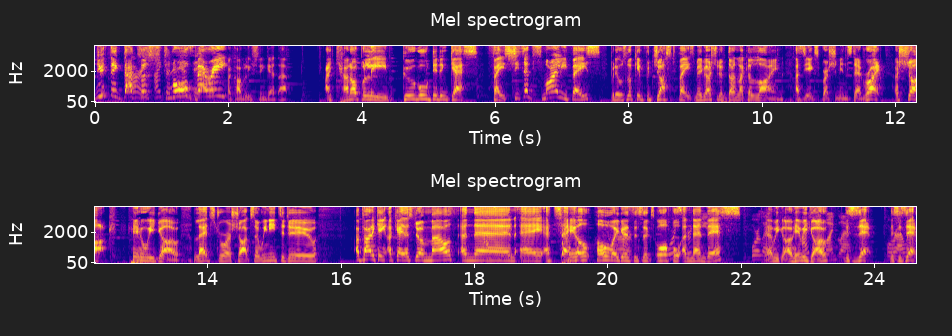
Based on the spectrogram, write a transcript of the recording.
You think that's a strawberry? I can't believe she didn't get that. I cannot believe Google didn't guess face. She said smiley face, but it was looking for just face. Maybe I should have done like a line as the expression instead. Right, a shark. Here we go. Let's draw a shark. So we need to do I'm panicking. Okay, let's do a mouth and then a, a tail. Oh my goodness, this looks awful. And then this. There we go. Here we go. This is it. This is it.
